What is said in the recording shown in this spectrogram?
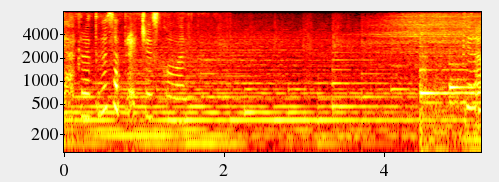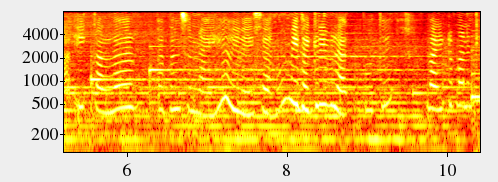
జాగ్రత్తగా సపరేట్ చేసుకోవాలి. ఈ కలర్ పెబుల్స్ ఉన్నాయి అవి వేసాను మీ దగ్గర ఇవి లేకపోతే బయట మనకి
